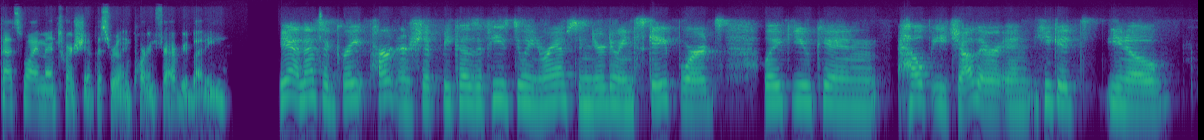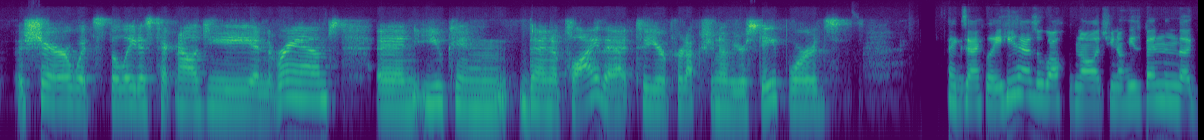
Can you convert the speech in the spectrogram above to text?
that's why mentorship is really important for everybody. Yeah, and that's a great partnership because if he's doing ramps and you're doing skateboards, like you can help each other and he could, you know, share what's the latest technology and the ramps and you can then apply that to your production of your skateboards. Exactly. He has a wealth of knowledge. You know he's been in the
